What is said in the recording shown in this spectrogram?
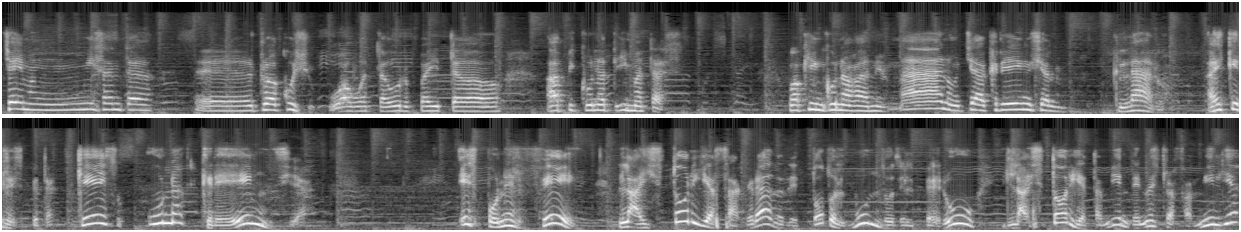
chayman mi santa eh, ruakushu, wawata urpaita, apikunata imatas. Wakinkunagani, mano, ya creencia. Claro, hay que respetar. ¿Qué es una creencia? Es poner fe. la historia sagrada de todo el mundo, del Perú, la historia también de nuestra familia,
